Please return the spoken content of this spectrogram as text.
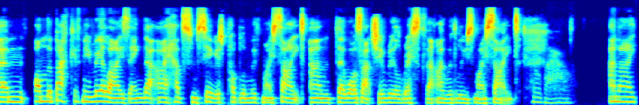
um, on the back of me realizing that I had some serious problem with my sight, and there was actually a real risk that I would lose my sight. oh wow And I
